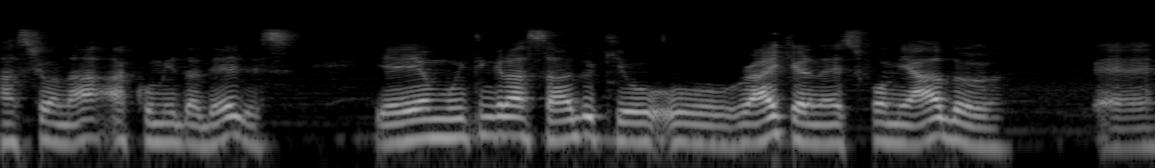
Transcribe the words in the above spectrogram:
racionar a comida deles, e aí é muito engraçado que o, o Riker, né, esfomeado, é,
